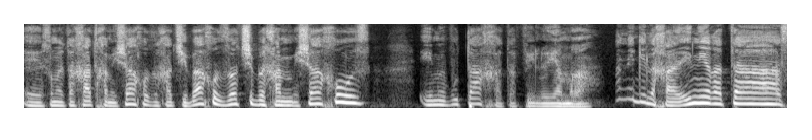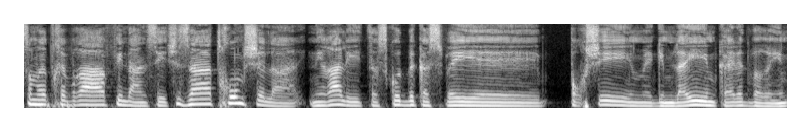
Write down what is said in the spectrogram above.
אה, זאת אומרת אחת חמישה אחוז, אחת שבעה אחוז, זאת שבחמישה אחוז היא מבוטחת אפילו, היא אמרה. אני אגיד לך, היא נראתה, זאת אומרת, חברה פיננסית, שזה התחום שלה, נראה לי, התעסקות בכספי אה, פורשים, גמלאים, כאלה דברים.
